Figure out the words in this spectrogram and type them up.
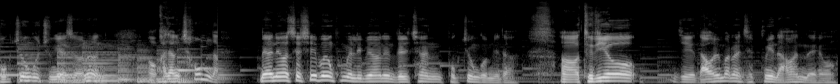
복지연구 중에서는 어, 가장 처음 나. 네 안녕하세요 실버용품을 리뷰하는 늘찬 복지연구입니다. 어, 드디어 이제 나올 만한 제품이 나왔네요.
